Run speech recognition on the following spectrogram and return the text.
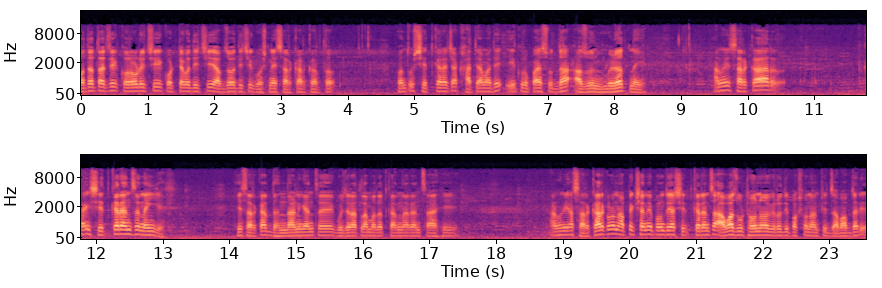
मदताची करोडीची कोट्यवधीची अब्जावधीची घोषणा हे सरकार करतं. परंतु शेतकऱ्याच्या खात्यामध्ये एक रुपयासुद्धा अजून मिळत नाही. आणि हे सरकार काही शेतकऱ्यांचं नाही आहे हे सरकार धनदांडग्यांचं आहे गुजरातला मदत करणाऱ्यांचं आहे. आणि या सरकारकडून अपेक्षा नाही परंतु या शेतकऱ्यांचा आवाज उठवणं विरोधी पक्ष म्हणून आमची जबाबदारी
